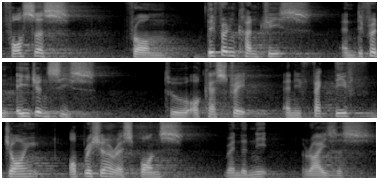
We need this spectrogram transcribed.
forces from different countries and different agencies to orchestrate an effective joint operational response when the need arises.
